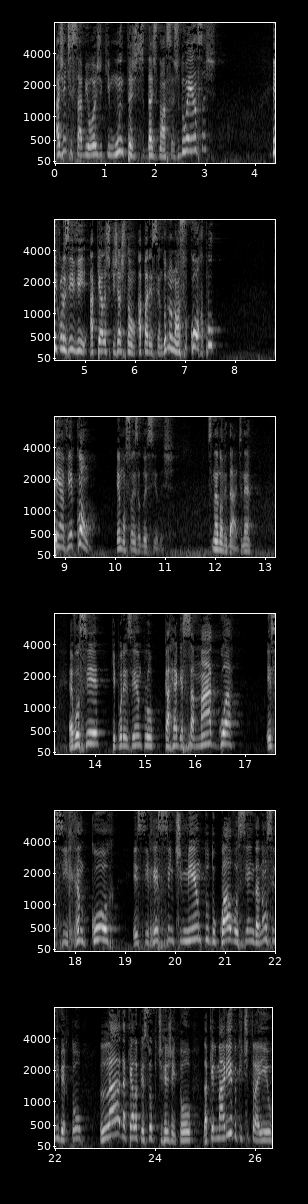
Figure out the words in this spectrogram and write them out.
a gente sabe hoje que muitas das nossas doenças inclusive aquelas que já estão aparecendo no nosso corpo, tem a ver com emoções adoecidas. Isso não é novidade, né? É você que, por exemplo, carrega essa mágoa, esse rancor, esse ressentimento do qual você ainda não se libertou lá daquela pessoa que te rejeitou, daquele marido que te traiu,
